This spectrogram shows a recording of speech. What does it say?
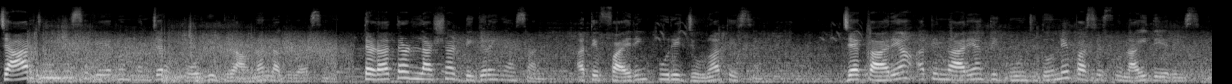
4 ਜੂਨ ਦੀ ਸਵੇਰ ਨੂੰ ਮੰਜ਼ਰ ਹੋਰ ਵੀ ਡਰਾਵਣਾ ਲੱਗ ਰਿਹਾ ਸੀ। ਧੜਾਧੜ ਲਾਸ਼ਾਂ ਡਿੱਗ ਰਹੀਆਂ ਸਨ ਅਤੇ ਫਾਇਰਿੰਗ ਪੂਰੇ ਜ਼ੋਰਾਂ ਤੇ ਸੀ। ਜੈਕਾਰਿਆਂ ਅਤੇ ਨਾਰਿਆਂ ਦੀ ਗੂੰਜ ਦੋਨੇ ਪਾਸੇ ਸੁਣਾਈ ਦੇ ਰਹੀ ਸੀ।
